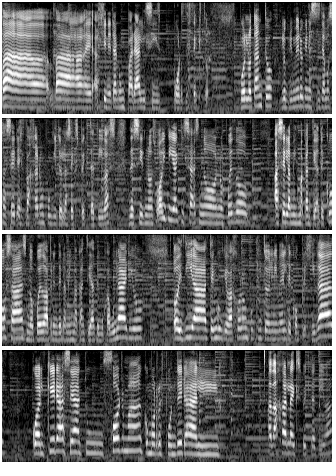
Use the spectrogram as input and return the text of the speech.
va, va a generar un parálisis por defecto. Por lo tanto, lo primero que necesitamos hacer es bajar un poquito las expectativas, decirnos, hoy día quizás no, no puedo hacer la misma cantidad de cosas, no puedo aprender la misma cantidad de vocabulario, hoy día tengo que bajar un poquito el nivel de complejidad, cualquiera sea tu forma como responder al, a bajar la expectativa,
